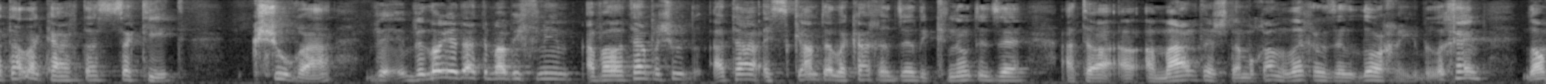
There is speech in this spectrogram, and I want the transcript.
אתה לקחת שקית קשורה, ו- ולא ידעת מה בפנים, אבל אתה פשוט, אתה הסכמת לקחת את זה, לקנות את זה, אתה אמרת שאתה מוכן ללכת על זה לאחריו, ולכן לא,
